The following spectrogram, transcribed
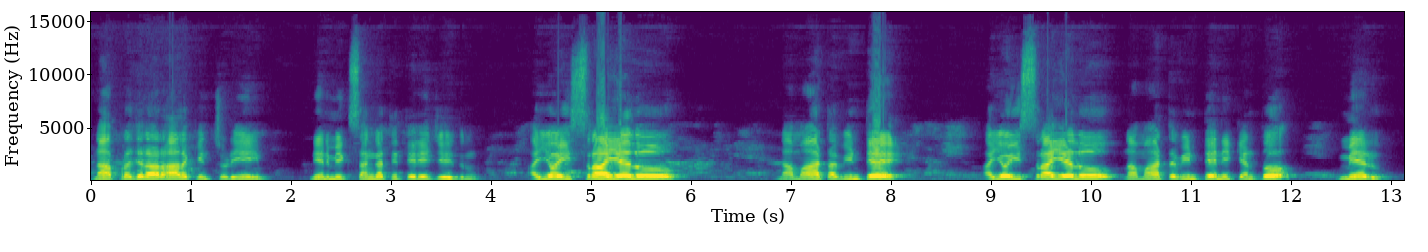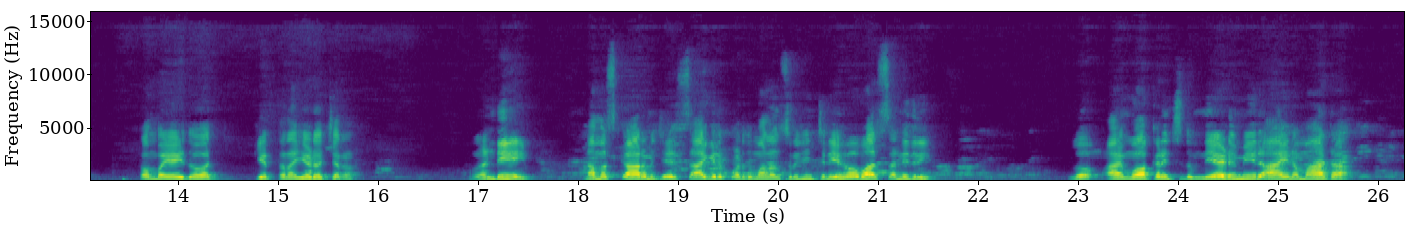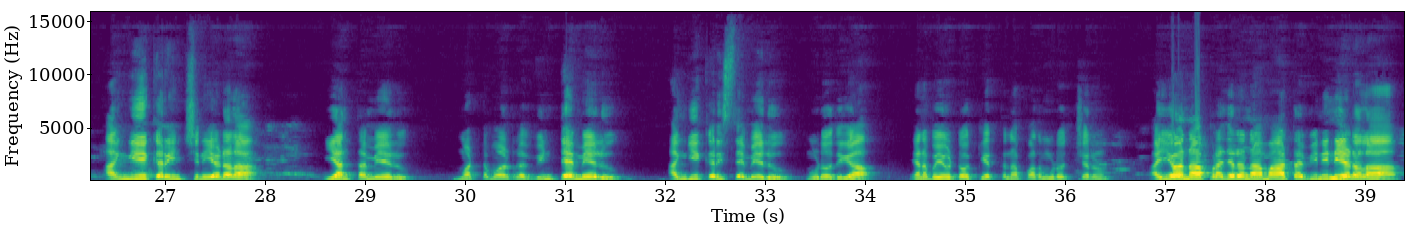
నా ప్రజలారు ఆలకించుడి నేను మీకు సంగతి తెలియజేయుదును. అయ్యో ఇస్రాయేలు నా మాట వింటే అయ్యో ఇస్రాయేలు నా మాట వింటే నీకెంతో మేలు. తొంభై ఐదో కీర్తన ఏడో చరణం. రండి నమస్కారం చేసి సాగిలపడదు. మనం సృజించిన యహోవా సన్నిధిని లో ఆయన మోకరించదు. నేడు మీరు ఆయన మాట అంగీకరించిన ఎడల ఎంత మేలు? మొట్టమొదటిగా వింటే మేలు అంగీకరిస్తే మేలు. మూడవదిగా ఎనభై ఒకటో కీర్తన పదమూడో చరణం. అయ్యో నా ప్రజలు నా మాట విని ఎడల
